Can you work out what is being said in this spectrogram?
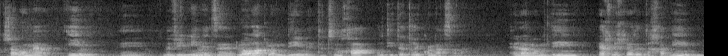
עכשיו הוא אומר, אם אה, מבינים את זה, לא רק לומדים את התנוחה אותית הטריקונסנה, אלא לומדים איך לחיות את החיים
